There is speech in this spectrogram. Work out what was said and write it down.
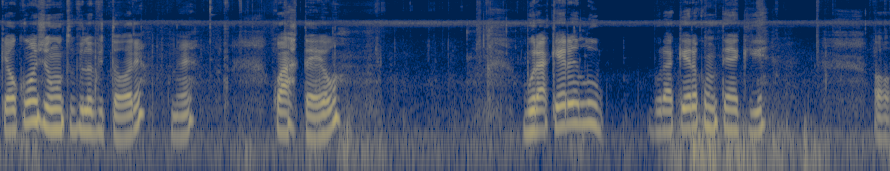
que é o conjunto Vila Vitória, né? quartel. Buraqueira, buraqueira como tem aqui. Ó,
